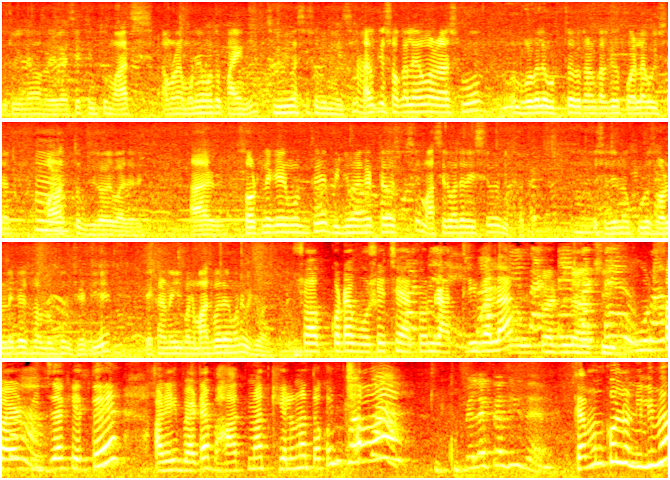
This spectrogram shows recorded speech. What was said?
দুটোই নেওয়া হয়ে গেছে কিন্তু মাছ আমরা মনের মতো পাইনি। চিংড়ি মাছটা শুধু নিয়েছি। কালকে সকালে আবার আসব ভোরবেলা উঠতে হবে কারণ কালকে পয়লা বৈশাখ। মারাত্মক ভিড় হবে বাজারে। আর সল্ট লেকের মধ্যে বিডি মার্কেটটা হচ্ছে মাছের বাজার হিসেবে বিখ্যাত। তো সেজন্য পুরো সল্টলেকের সব লোকজন ঝেঁটিয়ে এখানেই মানে মাছ বাজার মানে বিডি মার্কেট। সব কটা বসেছে এখন রাত্রিবেলা। গুড ফায়ার পিৎজা খেতে। আর এই বেটা ভাত মাত খেলো না তখন কেমন করল নীলিমা?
